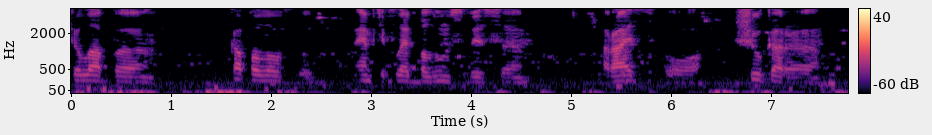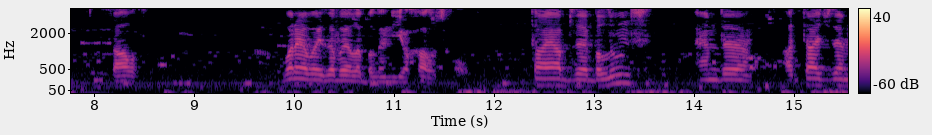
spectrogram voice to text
fill up a couple of empty flat balloons with um, rice or sugar, uh, salt, whatever is available in your household. Tie up the balloons and uh, attach them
